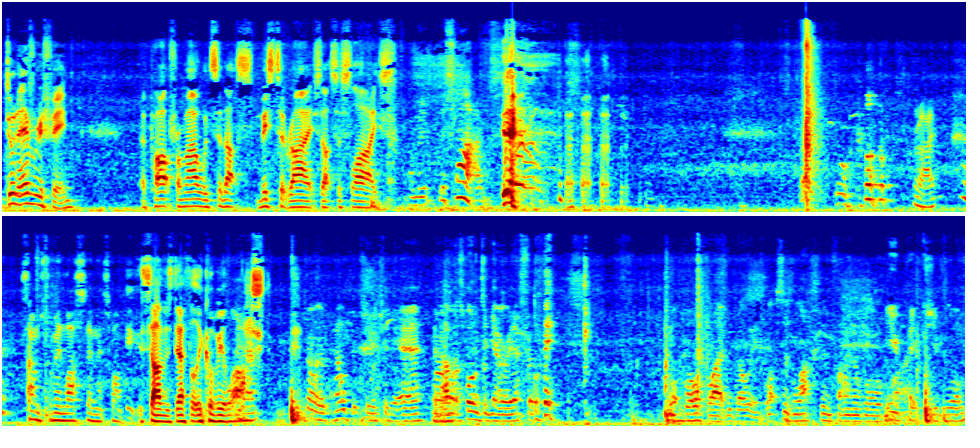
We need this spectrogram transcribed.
done everything apart from I would say that's missed it right, so that's a slice. I mean, the slice? Yeah. right. Sam's coming last in this one. Sam's definitely coming last. Trying to help it too much in the air. Well, that's one to Gary, definitely. What ball flight we going? What's his last and final ball You flight? pick, you've won.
